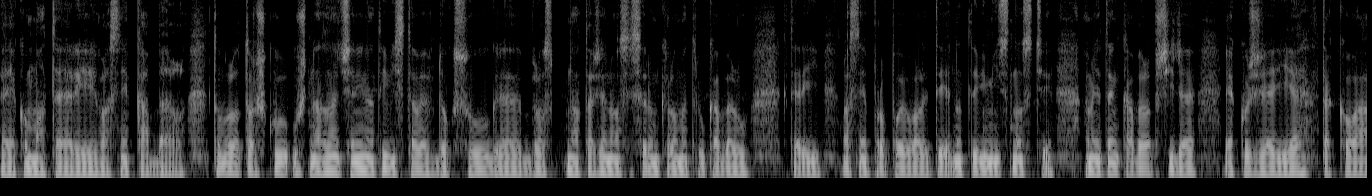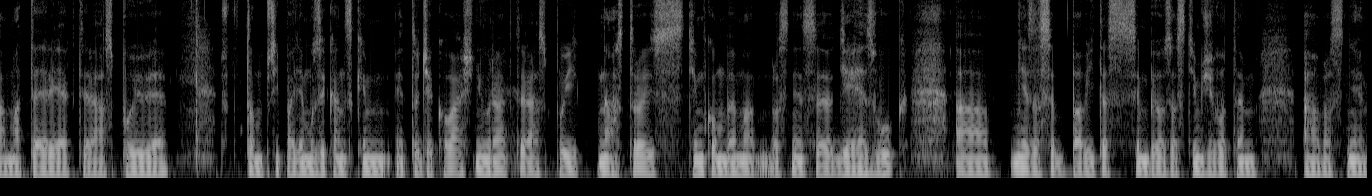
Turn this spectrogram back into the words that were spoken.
jako matérii vlastně kabel. To bylo trošku už naznačený na té výstavě v Doxu, kde bylo nataženo asi 7 kilometrů kabelu, který vlastně propojovali ty jednotlivé místnosti a mně ten kabel přijde jako, že je taková matérie, která spojuje v tom případě muzikantským je to jacková šňůra, která spojí nástroj s tím kombem a vlastně se děje zvuk a mě zase baví ta symbioza s tím životem a vlastně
